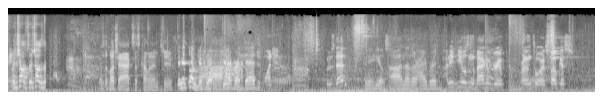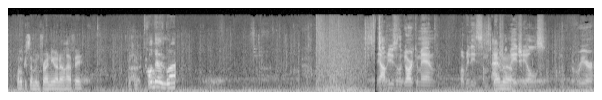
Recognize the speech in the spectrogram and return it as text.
Watch out, watch out. There's a bunch of axes coming in too. Kill it on before. Uh, Kill it hybrid on. dead. One hit. Who's dead? I need heals. Uh, another hybrid. I need heals in the back of the group. Running towards focus. Focus I'm in front of you on El Jefe. All dead, bro. Yeah, I'm using the guard command, but we need some Stamina. actual mage heals in the rear.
